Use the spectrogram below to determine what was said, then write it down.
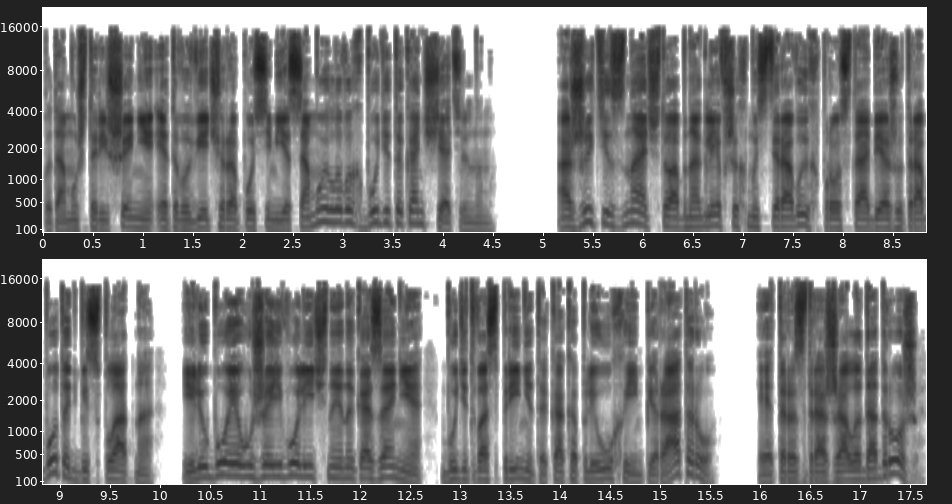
потому что решение этого вечера по семье Самойловых будет окончательным. А жить и знать, что обнаглевших мастеровых просто обяжут работать бесплатно, и любое уже его личное наказание будет воспринято как оплеуха императору, это раздражало до дрожи.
